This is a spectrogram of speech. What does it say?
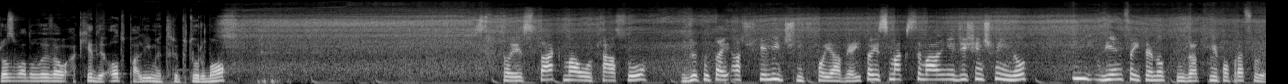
rozładowywał, a kiedy odpalimy tryb turbo, to jest tak mało czasu, że tutaj aż się licznik pojawia i to jest maksymalnie 10 minut i więcej ten odkurzacz nie popracuje.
